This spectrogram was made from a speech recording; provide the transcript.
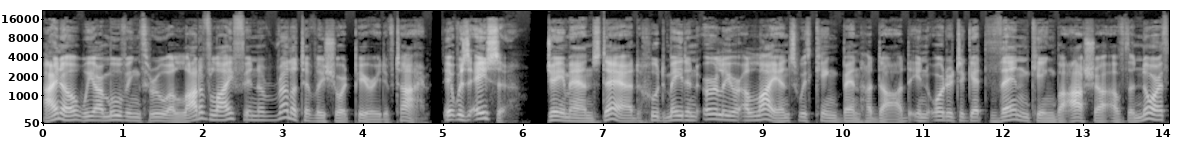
I know we are moving through a lot of life in a relatively short period of time. It was Asa, J Man's dad, who'd made an earlier alliance with King Ben Hadad in order to get then King Baasha of the north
